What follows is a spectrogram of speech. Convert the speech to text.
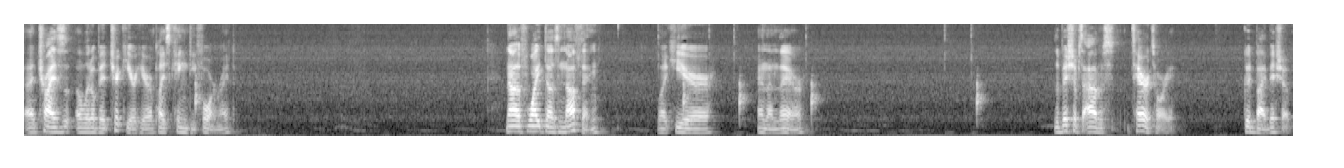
uh, tries a little bit trickier here and plays king d4, right? Now, if white does nothing, like here and then there, the bishop's out of territory. Goodbye, bishop.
